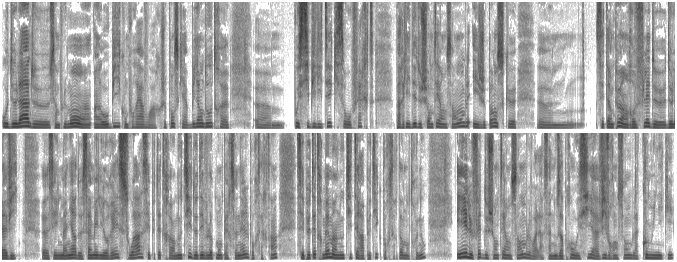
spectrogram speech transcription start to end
au-delà de simplement un, hobby qu'on pourrait avoir. Je pense qu'il y a bien d'autres possibilités qui sont offertes par l'idée de chanter ensemble. Et je pense que euh, c'est un peu un reflet de, la vie. Euh, c'est une manière de s'améliorer. Soit c'est peut-être un outil de développement personnel pour certains, c'est peut-être même un outil thérapeutique pour certains d'entre nous. Et le fait de chanter ensemble, voilà, ça nous apprend aussi à vivre ensemble, à communiquer.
